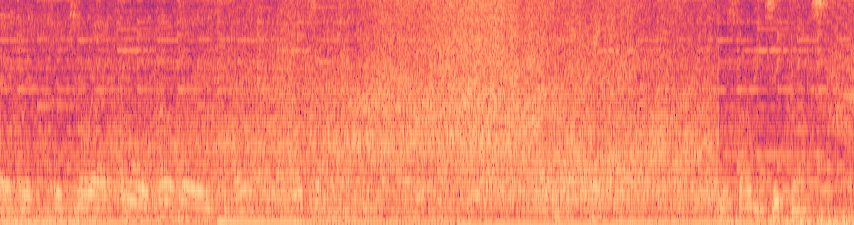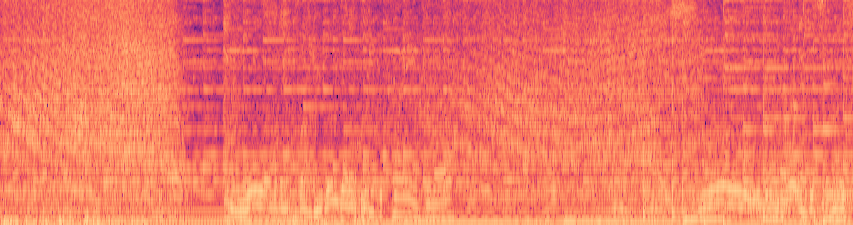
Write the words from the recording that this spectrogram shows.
Good. So cool military. The starting sequence. Way out in front. You really got to See the planes, you know? Nice. Low. And just a nice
